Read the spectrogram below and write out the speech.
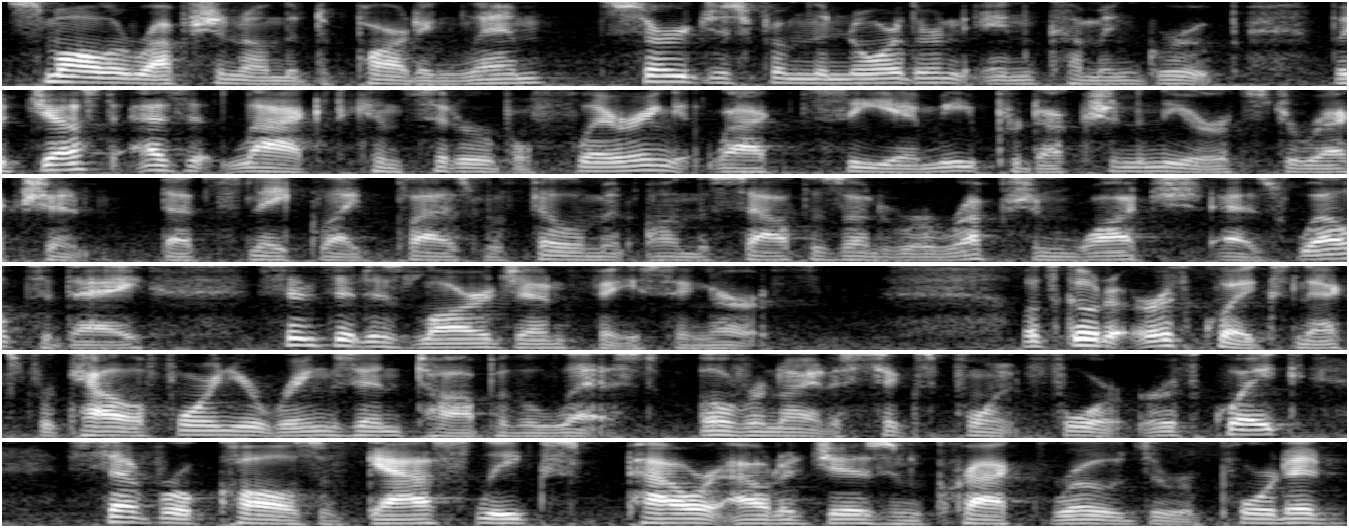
small eruption on the departing limb, surges from the northern incoming group, but just as it lacked considerable flaring, it lacked CME production in the Earth's direction. That snake like plasma filament on the south is under eruption watch as well today, since it is large and facing Earth. Let's go to earthquakes next, where California rings in top of the list. Overnight, a 6.4 earthquake. Several calls of gas leaks, power outages, and cracked roads are reported.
